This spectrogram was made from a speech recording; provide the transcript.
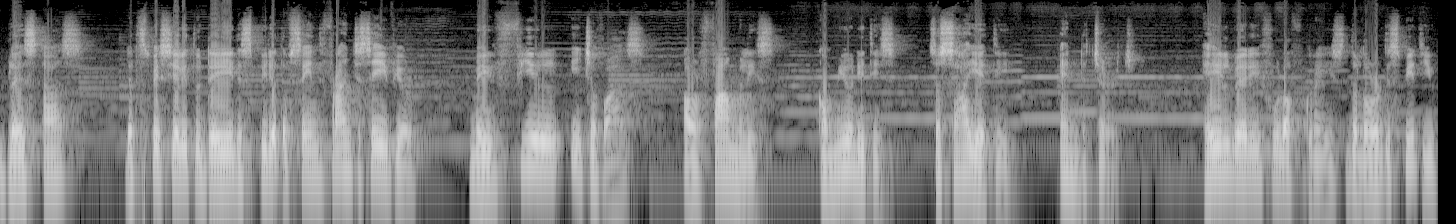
bless us that especially today the Spirit of Saint Francis Xavier may fill each of us, our families, communities, society, and the Church. Hail Mary, full of grace, the Lord is with you.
